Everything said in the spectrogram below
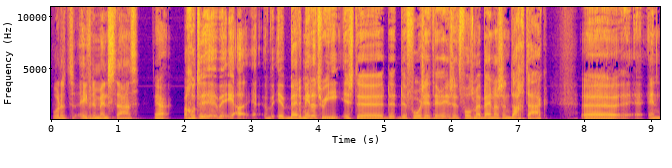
voor het evenement staat. Ja. Maar goed, bij de military is de, de, de voorzitter is het volgens mij bijna zijn dagtaak. En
